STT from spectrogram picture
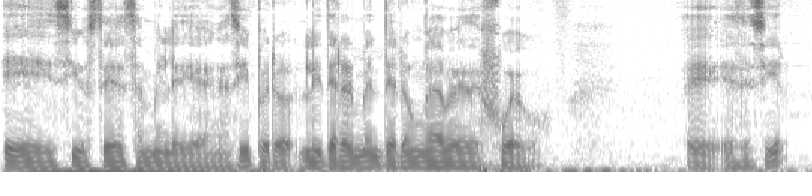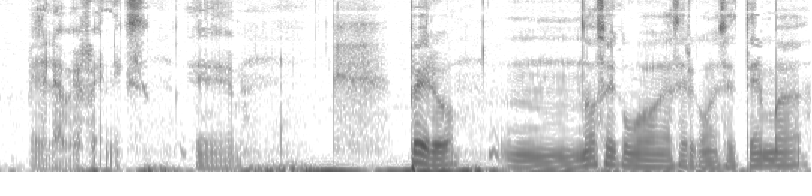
si ustedes también le digan así, pero literalmente era un ave de fuego. es decir, el ave fénix. Pero mm, no sé cómo van a hacer con ese tema.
